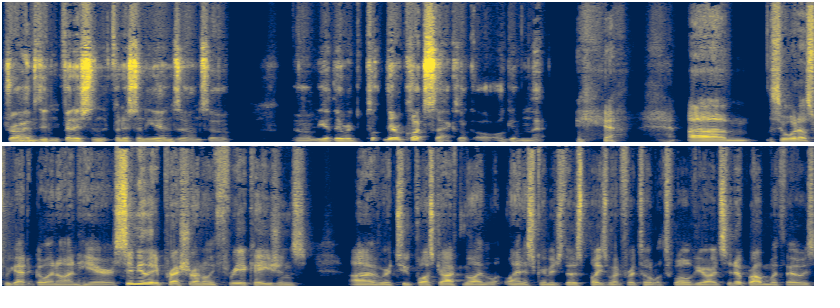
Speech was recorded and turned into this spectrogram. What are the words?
drives mm-hmm. didn't finish in, finish in the end zone. So, um, yeah, they were they were clutch sacks. I'll, I'll give them that. Yeah. Um, so what else we got going on here? Simulated pressure on only three occasions. Uh, who are two plus drive from the line, line of scrimmage. Those plays went for a total of 12 yards. So no problem with those.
